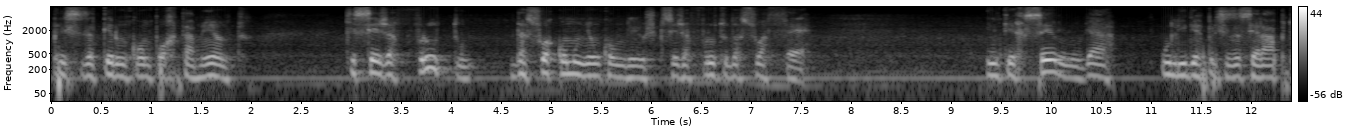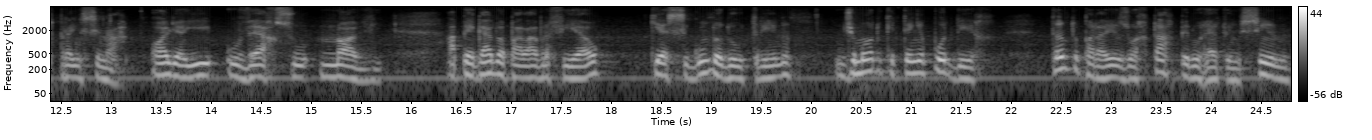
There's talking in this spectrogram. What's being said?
precisa ter um comportamento que seja fruto da sua comunhão com Deus, que seja fruto da sua fé. Em terceiro lugar, o líder precisa ser apto para ensinar. Olha aí o verso 9. Apegado à palavra fiel, que é segundo a doutrina, de modo que tenha poder, tanto para exortar pelo reto ensino,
